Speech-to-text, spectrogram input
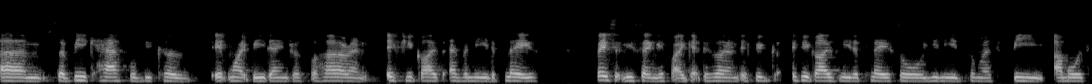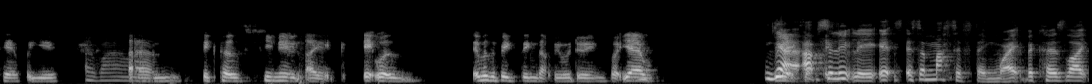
Um, so be careful because it might be dangerous for her. And if you guys ever need a place, basically saying if I get disowned, if you if you guys need a place or you need somewhere to be, I'm always here for you. Oh wow. Um, because she knew like it was it was a big thing that we were doing. But yeah, yeah absolutely. It's it's a massive thing right? Because like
